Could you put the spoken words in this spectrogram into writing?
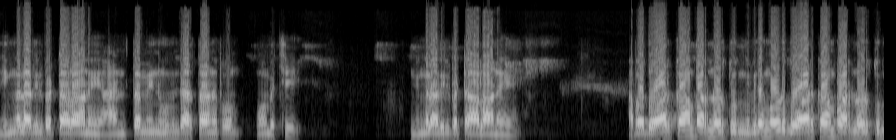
നിങ്ങൾ അതിൽപ്പെട്ട ആളാണ്. അന്ത മിൻഹുമിന്റെ അർത്ഥമാണ് ഇപ്പം ഓൻ വെച്ചേ. നിങ്ങൾ അതിൽപ്പെട്ട ആളാണ്. അപ്പൊ ദ്വാർക്കാൻ പറഞ്ഞോർത്തും നിബിതങ്ങളോട് ദ്വാർക്കാൻ പറഞ്ഞോർത്തും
